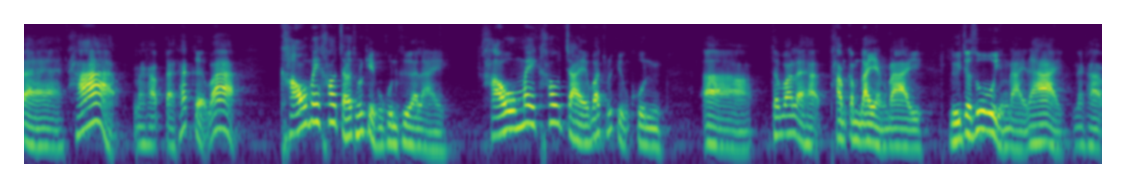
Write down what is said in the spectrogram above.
แต่ถ้านะครับแต่ถ้าเกิดว่าเขาไม่เข้าใจว่าธุรกิจของคุณคืออะไร เขาไม่เข้าใจว่าธุรกิจของคุณอ่าจะว่าอะไรฮะทำกำไรอย่างไร หรือจะสู้อย่างไรได้นะครับ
